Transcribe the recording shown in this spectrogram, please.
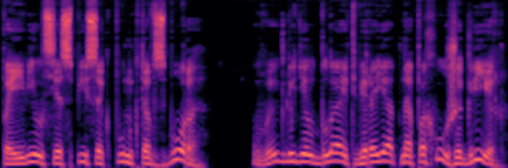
появился список пунктов сбора, выглядел Блайт, вероятно, похуже Грир.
